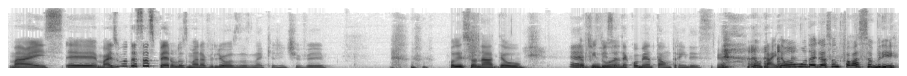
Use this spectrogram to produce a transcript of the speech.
Mas é mais uma dessas pérolas maravilhosas, né, que a gente vê. Colecionar até o, é, até o fim do ano. até comentar um trem desse. É. Então tá, então vamos mudar de assunto e falar sobre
